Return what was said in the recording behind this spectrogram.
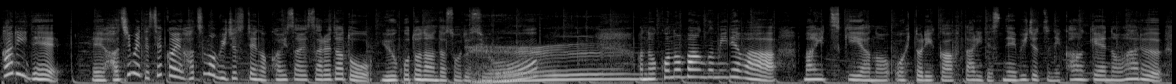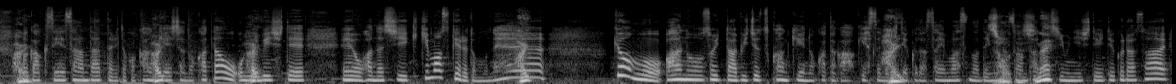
パリでえー、初めて世界初の美術展が開催されたということなんだそうですよ。あのこの番組では毎月あのお一人か二人ですね美術に関係のある、はい、まあ、学生さんだったりとか関係者の方をお呼びして、はい、えー、お話聞きますけれどもね。はい今日もあのそういった美術関係の方がゲストに来てくださいますので、はい、皆さん楽しみにしていてください、ね、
